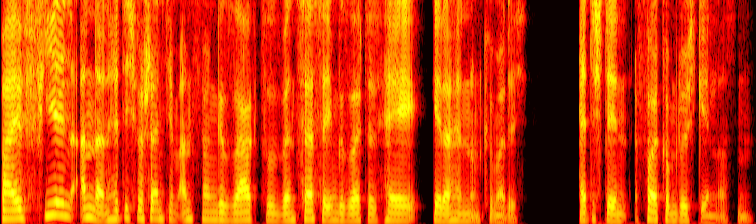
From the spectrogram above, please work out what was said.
Bei vielen anderen hätte ich wahrscheinlich am Anfang gesagt, so wenn Cersei ihm gesagt hat, hey, geh da hin und kümmere dich, hätte ich den vollkommen durchgehen lassen.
